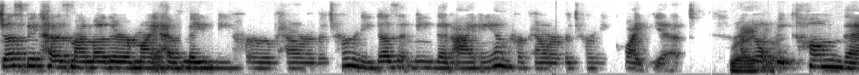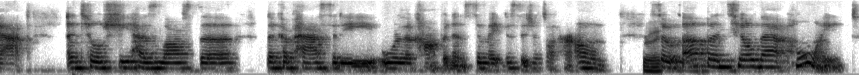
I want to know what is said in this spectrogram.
Just because my mother might have made me her power of attorney doesn't mean that I am her power of attorney quite yet. Right. I don't become that until she has lost the the capacity or the confidence to make decisions on her own. Right. So up until that point,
